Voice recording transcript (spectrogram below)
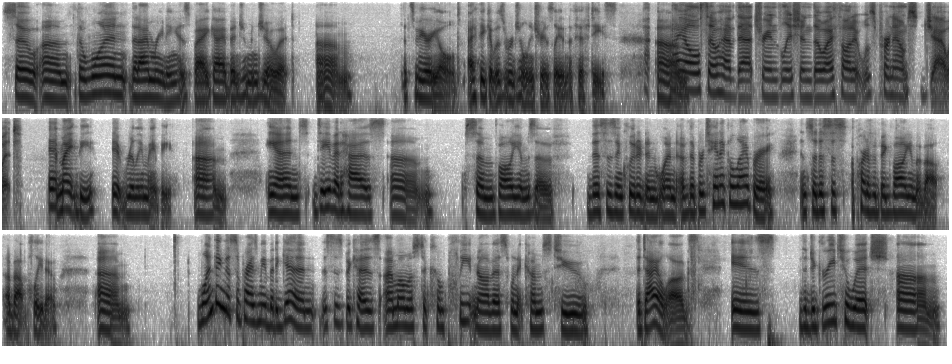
So um, the one that I'm reading is by Guy Benjamin Jowett. Um, it's very old. I think it was originally translated in the 50s. Um, I also have that translation, though I thought it was pronounced Jowett. It might be. It really might be. Um, and David has um, some volumes of this is included in one of the Britannica Library, and so this is a part of a big volume about about Plato. Um, one thing that surprised me, but again, this is because I'm almost a complete novice when it comes to the dialogues, is the degree to which um,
